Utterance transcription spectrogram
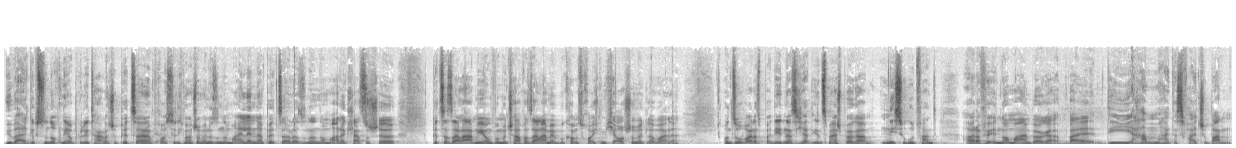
überall gibst du noch neapolitanische Pizza. Da freust du dich manchmal, wenn du so eine Mailänder Pizza oder so eine normale klassische Pizza Salami irgendwo mit scharfer Salami bekommst, freue ich mich auch schon mittlerweile. Und so war das bei denen, dass ich halt ihren Smashburger nicht so gut fand, aber dafür ihren normalen Burger, weil die haben halt das falsche Bann.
